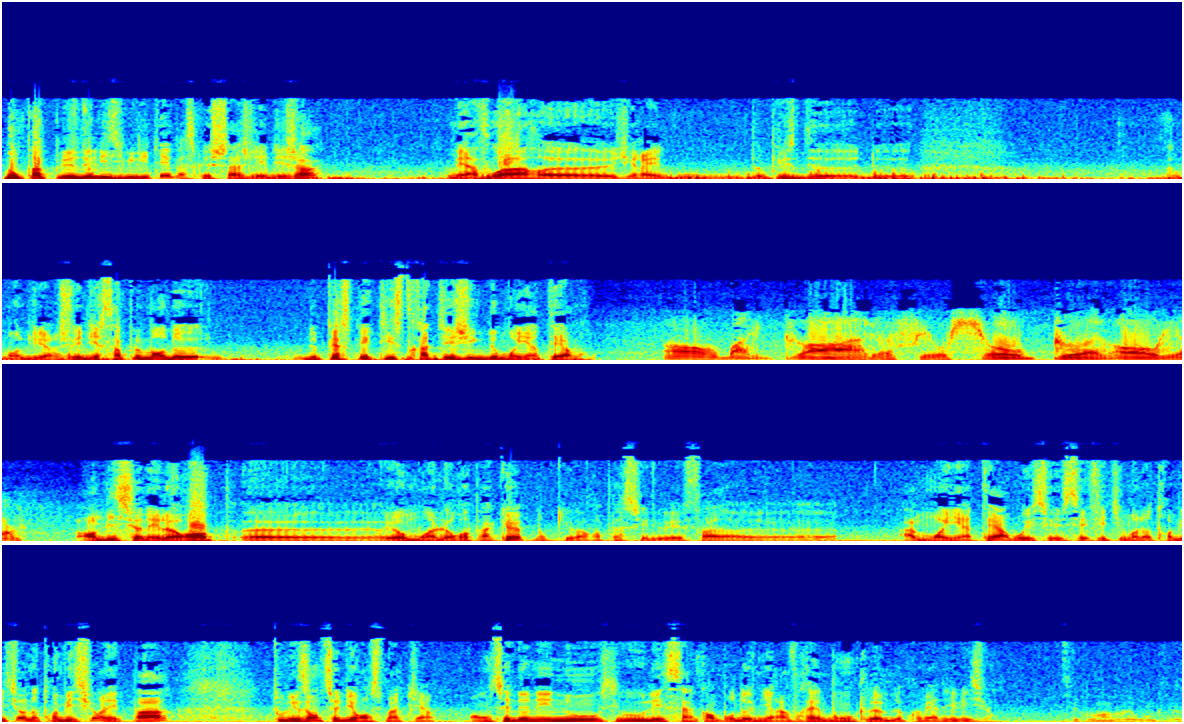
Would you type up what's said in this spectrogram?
non pas plus de lisibilité parce que ça, je l'ai déjà, mais avoir, je dirais, un peu plus de, de, comment dire, je vais dire simplement de, de perspectives stratégiques de moyen terme. Oh my God, I feel so good. Oh yeah. Ambitionner l'Europe euh, et au moins l'Europa Cup, donc qui va remplacer l'UEFA euh, à moyen terme, oui, c'est effectivement notre ambition. Notre ambition n'est pas tous les ans de se dire on se maintient. On s'est donné, nous, si vous voulez, 5 ans pour devenir un vrai bon club de première division. C'est quoi un vrai bon club?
